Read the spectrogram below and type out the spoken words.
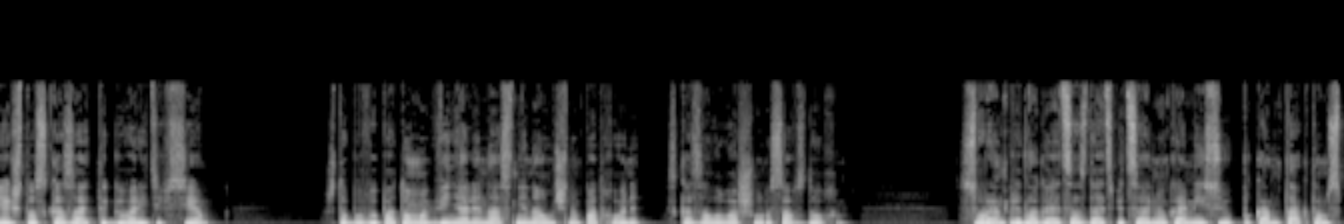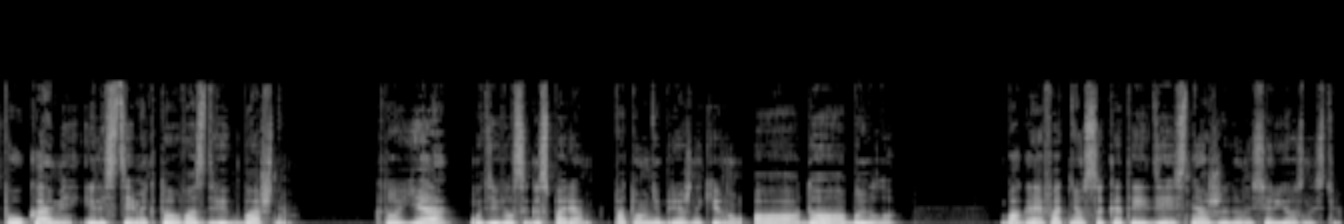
Есть что сказать, так говорите всем. Чтобы вы потом обвиняли нас в ненаучном подходе, сказала Вашура со вздохом. Сурен предлагает создать специальную комиссию по контактам с пауками или с теми, кто воздвиг башню. «Кто, я?» – удивился Гаспарян. Потом небрежно кивнул. «А, да, было». Багаев отнесся к этой идее с неожиданной серьезностью.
